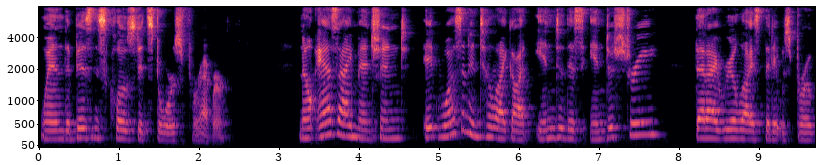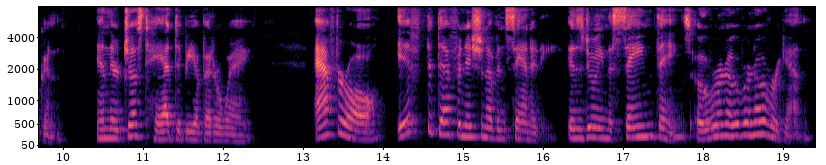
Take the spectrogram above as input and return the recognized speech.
when the business closed its doors forever. Now, as I mentioned, it wasn't until I got into this industry that I realized that it was broken and there just had to be a better way. After all, if the definition of insanity is doing the same things over and over and over again,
